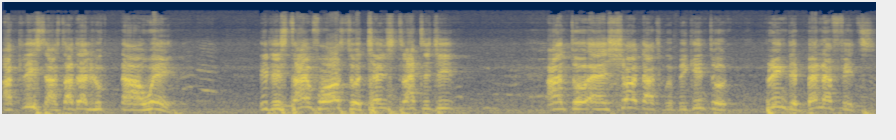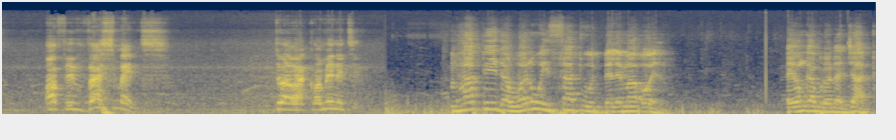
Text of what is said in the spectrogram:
at least has started looking our way. It is time for us to change strategy and to ensure that we begin to bring the benefits of investments to our community. I'm happy that when we sat with Belema Oil, my younger brother Jack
